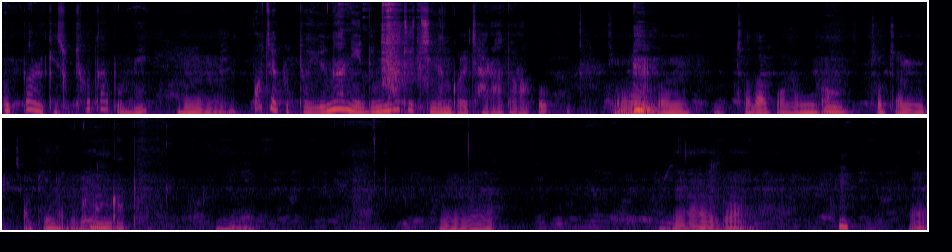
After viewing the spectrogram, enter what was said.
오빠를 계속 쳐다보네. 음, 어제부터 유난히 눈 마주치는 걸 잘하더라고. 조금 쳐다보는 거 응. 초점이 잡히나 보네. 그런가 봐. 음. 음. 아이고. 응. 어. 네.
